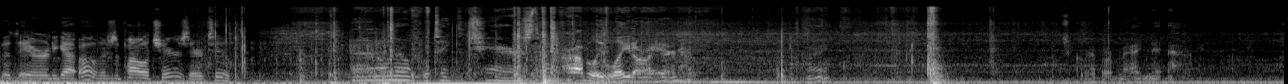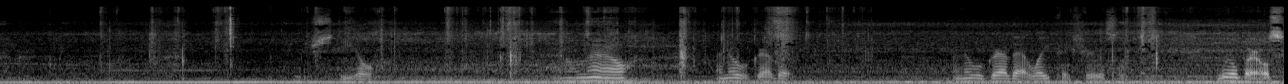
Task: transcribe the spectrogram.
But they already got, oh, there's a pile of chairs there too. I don't know if we'll take the chairs. They're probably light iron. Alright. Let's grab our magnet. There's steel. I don't know. I know we'll grab that. I know we'll grab that light fixture. This wheelbarrow's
